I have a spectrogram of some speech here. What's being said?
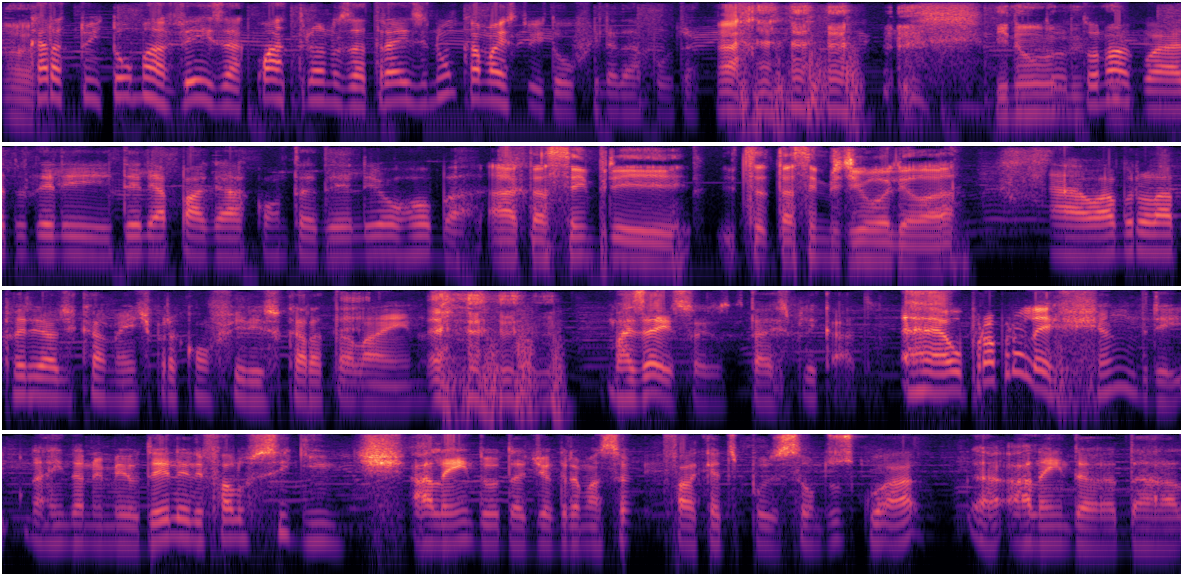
ah. o cara tweetou uma vez há quatro anos atrás e nunca mais tweetou, filho da puta. e não, tô, tô no aguardo dele, dele apagar a conta dele e eu roubar. Ah, tá sempre. Tá sempre de olho lá. Ah, eu abro lá periodicamente para conferir se o cara tá lá ainda. Mas é isso, tá explicado. É, o próprio Alexandre, ainda no e-mail dele, ele fala o seguinte: além do, da diagramação, fala que é a disposição dos guardas, além da, da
